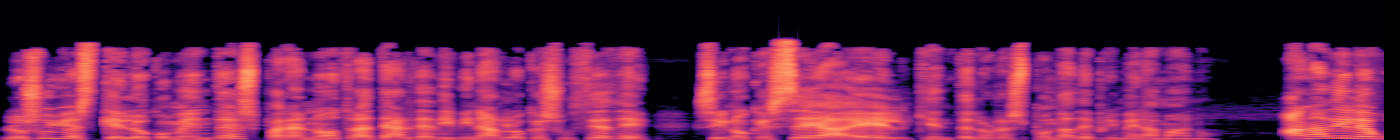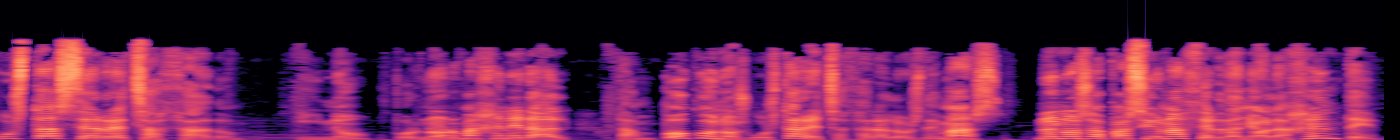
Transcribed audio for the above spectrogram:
lo suyo es que lo comentes para no tratar de adivinar lo que sucede, sino que sea él quien te lo responda de primera mano. A nadie le gusta ser rechazado, y no, por norma general, tampoco nos gusta rechazar a los demás. No nos apasiona hacer daño a la gente,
